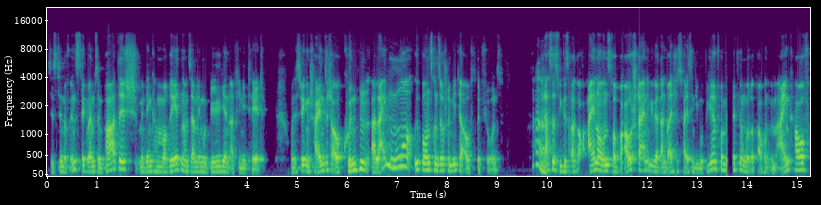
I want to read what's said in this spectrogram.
Sie sind auf Instagram sympathisch, mit denen kann man reden und sie haben eine Immobilienaffinität. Und deswegen entscheiden sich auch Kunden allein nur über unseren Social Media Auftritt für uns. Ah. Das ist, wie gesagt, auch einer unserer Bausteine, wie wir dann beispielsweise in die Immobilienvermittlung oder auch im Einkauf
